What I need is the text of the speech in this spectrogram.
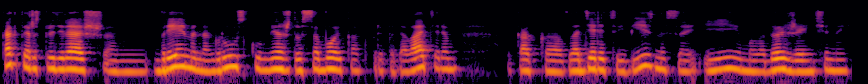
Как ты распределяешь эм, время, нагрузку между собой как преподавателем, как э, владелицей бизнеса и молодой женщиной?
